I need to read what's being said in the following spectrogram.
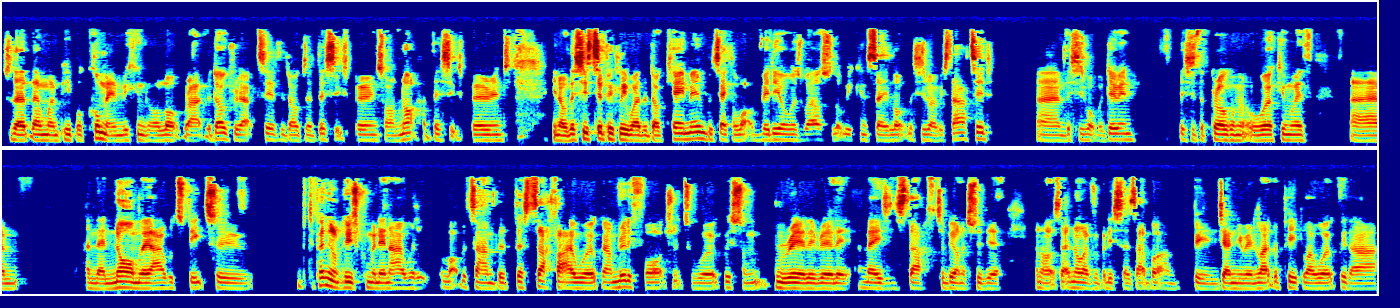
so that then when people come in, we can go, look, right, the dog's reactive, the dog's had this experience or not had this experience. You know, this is typically where the dog came in. We take a lot of video as well so that we can say, look, this is where we started. Um, this is what we're doing. This is the program that we're working with. Um, and then normally I would speak to depending on who's coming in, I would a lot of the time the, the staff I work with, I'm really fortunate to work with some really, really amazing staff. To be honest with you, and I know everybody says that, but I'm being genuine. Like the people I work with are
